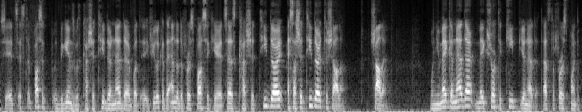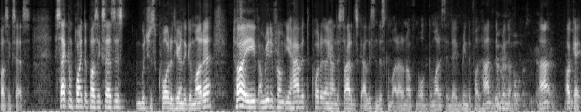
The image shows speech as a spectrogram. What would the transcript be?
See, it's, it's the pasuk begins with kashetidor neder, but if you look at the end of the first pasuk here, it says kashetidor esashetidor to shalom. Shalom. When you make a neder, make sure to keep your neder. That's the first point the pasuk says. Second point the pasuk says is, which is quoted here in the Gemara, Toiv. I'm reading from. You have it quoted here on the side of this. At least in this Gemara, I don't know if in all the Gemaras they, they bring the pasuk. They bring the, the huh? Okay.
